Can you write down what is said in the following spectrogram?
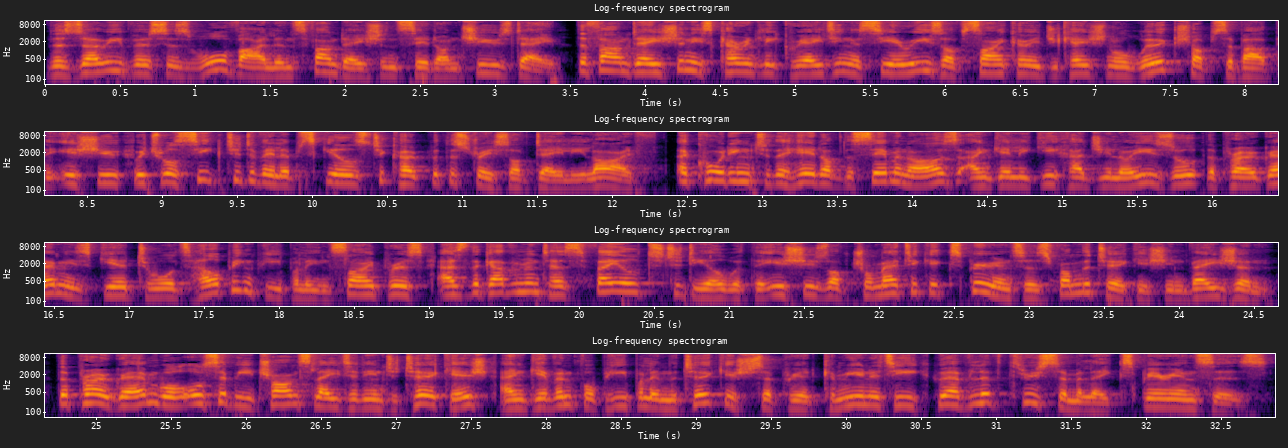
the Zoe vs. War Violence Foundation said on Tuesday. The foundation is currently creating a series of psychoeducational workshops about the issue, which will seek to develop skills to cope with the stress of daily life. According to the head of the seminars, Angeliki Hadjiloizou, the program is geared towards helping people in Cyprus as the government has failed to to deal with the issues of traumatic experiences from the Turkish invasion. The program will also be translated into Turkish and given for people in the Turkish Cypriot community who have lived through similar experiences.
